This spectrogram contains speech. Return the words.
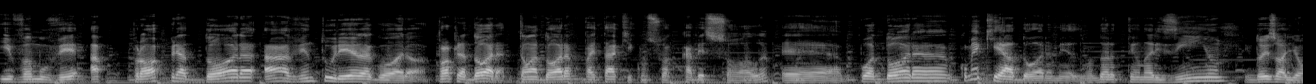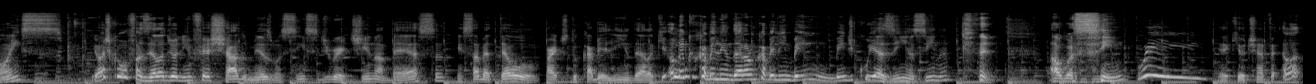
E vamos ver a própria Dora a aventureira agora, ó. Própria Dora. Então a Dora vai estar tá aqui com sua cabeçola. É... Pô, a Dora... Como é que é a Dora mesmo? A Dora tem um narizinho, tem dois olhões. Eu acho que eu vou fazer ela de olhinho fechado mesmo, assim, se divertindo, a beça. Quem sabe até o parte do cabelinho dela aqui. Eu lembro que o cabelinho dela era um cabelinho bem, bem de cuiazinho, assim, né? Algo assim. Ui! E aqui eu tinha... Ela,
